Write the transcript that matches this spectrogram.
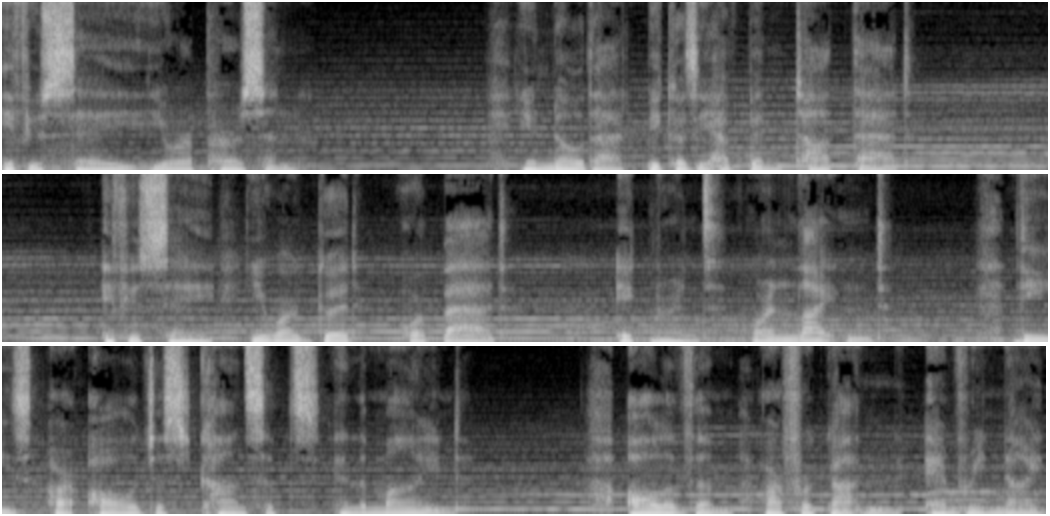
If you say you're a person, you know that because you have been taught that. If you say you are good or bad, ignorant or enlightened, these are all just concepts in the mind. All of them are forgotten every night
